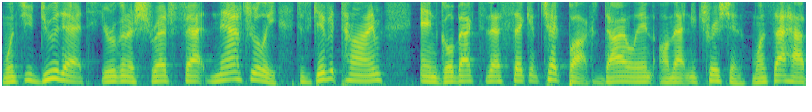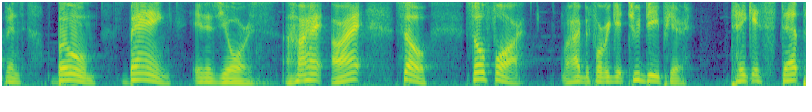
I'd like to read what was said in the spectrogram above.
Once you do that, you're to shred fat naturally. Just give it time and go back to that second checkbox. Dial in on that nutrition. Once that happens, boom, bang, it is yours. All right, all right. So, So far, all right, before we get too deep here, take it step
